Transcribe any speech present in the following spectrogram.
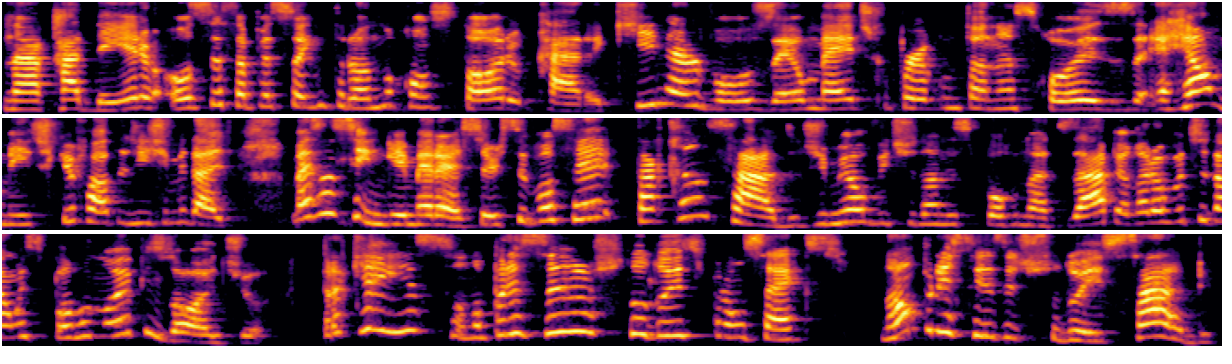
na cadeira, ou se essa pessoa entrou no consultório, cara, que nervoso, é o médico perguntando as coisas, é realmente que falta de intimidade. Mas assim, Gameresser, se você tá cansado de me ouvir te dando esporro no WhatsApp, agora eu vou te dar um esporro no episódio. Pra que isso? Não precisa de tudo isso pra um sexo. Não precisa de tudo isso, sabe?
